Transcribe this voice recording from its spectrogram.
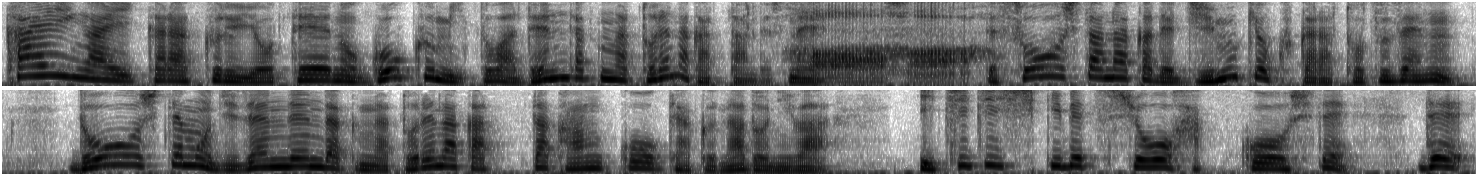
海外から来る予定の5組とは連絡が取れなかったんですね。はあはあ。でそうした中で事務局から突然、どうしても事前連絡が取れなかった観光客などには、一時識別書を発行して、で、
